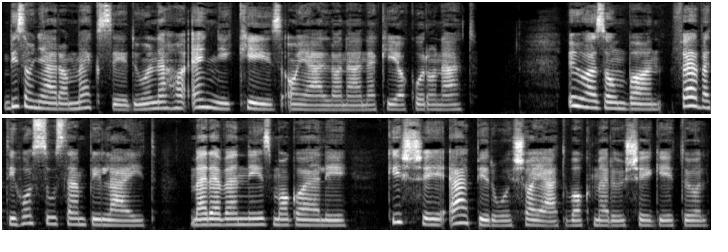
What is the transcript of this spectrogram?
bizonyára megszédülne, ha ennyi kéz ajánlaná neki a koronát. Ő azonban felveti hosszú szempilláit, mereven néz maga elé, kissé elpirul saját vakmerőségétől,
